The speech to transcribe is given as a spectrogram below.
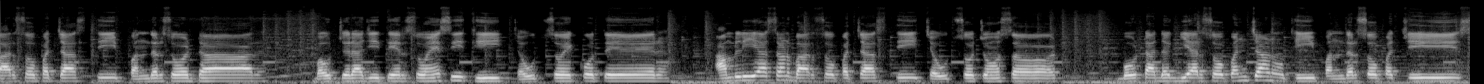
બારસો પચાસથી પંદરસો અઢાર બહુચરાજી તેરસો એંસી થી ચૌદસો એકોતેર, આંબલીયાસણ બારસો પચાસથી ચૌદસો ચોસઠ, બોટાદ અગિયારસો પંચાણું થી પંદરસો પચીસ,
